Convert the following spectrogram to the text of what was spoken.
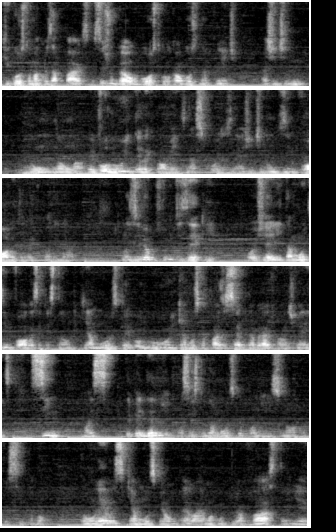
que gosto é uma coisa à parte. Se você julgar o gosto, colocar o gosto na frente, a gente não, não evolui intelectualmente nas coisas, né? a gente não desenvolve intelectualidade. Inclusive, eu costumo dizer que hoje aí está muito em voga essa questão de que a música evolui, que a música faz o cérebro trabalhar de formas diferentes. Sim, mas dependendo do jeito que você estuda a música, pode isso não acontecer, tá bom? Então lembre-se que a música é, ela é uma cultura vasta e é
